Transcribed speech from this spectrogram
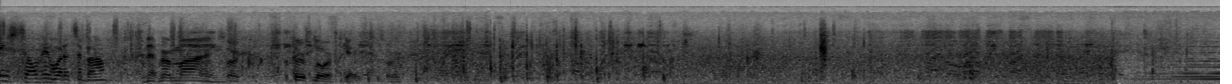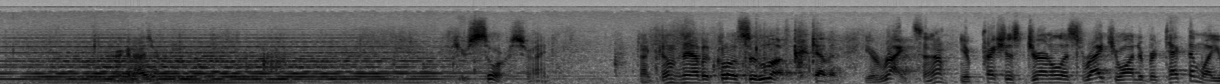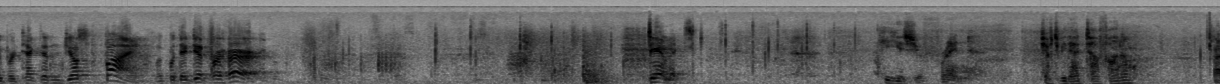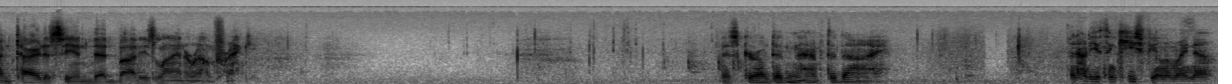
please tell me what it's about? Never mind. Sorry. Third floor. Okay. Sorry. It's your source, right? Now come and have a closer look. Kevin. Your rights, huh? Your precious journalist's rights. You wanted to protect them? Well, you protected them just fine. Look what they did for her. Damn it. He is your friend. Do you have to be that tough on him? I'm tired of seeing dead bodies lying around, Frankie. This girl didn't have to die. And how do you think he's feeling right now?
